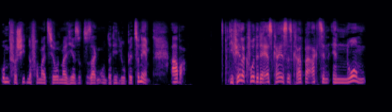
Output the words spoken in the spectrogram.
um verschiedene Formationen mal hier sozusagen unter die Lupe zu nehmen. Aber die Fehlerquote der SKS ist gerade bei Aktien enorm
